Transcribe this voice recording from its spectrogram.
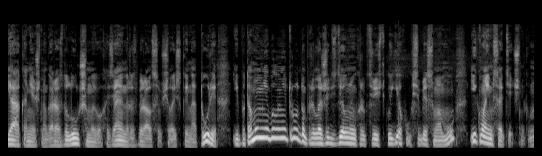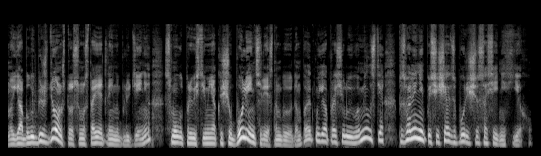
Я, конечно, гораздо лучше моего хозяина разбирался в человеческой натуре, и потому мне было нетрудно приложить сделанную характеристику Еху к себе самому и к моим соотечественникам. Но я был убежден, что самостоятельные наблюдения смогут привести меня к еще более интересным выводам, поэтому я просил у его милости позволения посещать сборище соседних Еху.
